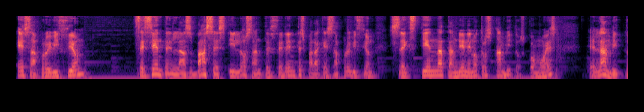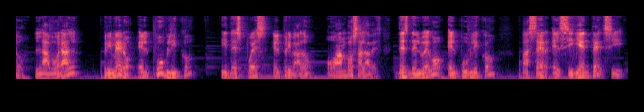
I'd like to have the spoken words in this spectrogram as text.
esa prohibición, se sienten las bases y los antecedentes para que esa prohibición se extienda también en otros ámbitos, como es el ámbito laboral, primero el público y después el privado, o ambos a la vez. Desde luego, el público va a ser el siguiente si,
